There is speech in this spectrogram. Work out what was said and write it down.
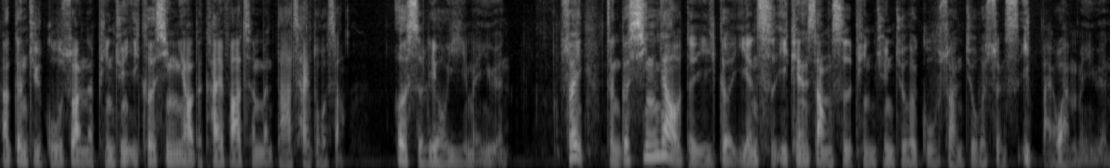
那根据估算呢，平均一颗新药的开发成本，大家猜多少？二十六亿美元。所以整个新药的一个延迟一天上市，平均就会估算就会损失一百万美元。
